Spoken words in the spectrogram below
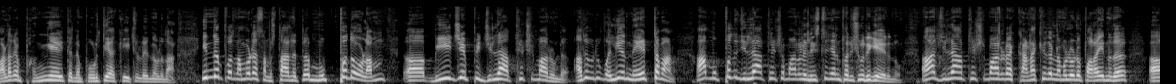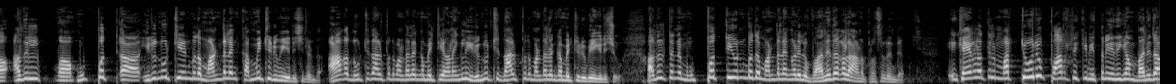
വളരെ ഭംഗിയായി തന്നെ പൂർത്തിയാക്കിയിട്ടുണ്ട് എന്നുള്ളതാണ്. ഇന്നിപ്പോൾ നമ്മുടെ സംസ്ഥാനത്ത് മുപ്പതോളം ബി ജെ പി ജില്ലാ അധ്യക്ഷന്മാരുണ്ട്. അതൊരു വലിയ നേട്ടമാണ്. ആ മുപ്പത് ജില്ലാ അധ്യക്ഷന്മാരുടെ ലിസ്റ്റ് ഞാൻ പരിശോധിക്കുകയായിരുന്നു. ആ ജില്ലാ അധ്യക്ഷന്മാരുടെ കണക്കുകൾ നമ്മളോട് പറയുന്നത് അതിൽ മുപ്പത്തി ഇരുന്നൂറ്റി എൺപത് മണ്ഡലം കമ്മിറ്റി രൂപീകരിച്ചിട്ടുണ്ട്. ആകെ നൂറ്റി നാൽപ്പത് മണ്ഡലം കമ്മിറ്റി ആണെങ്കിൽ ഇരുന്നൂറ്റി നാൽപ്പത് മണ്ഡലം കമ്മിറ്റി രൂപീകരിച്ചു. അതിൽ തന്നെ മുപ്പത്തിയൊൻപത് മണ്ഡലങ്ങളിൽ വനിതകളാണ് പ്രസിഡന്റ്. ഈ കേരളത്തിൽ മറ്റൊരു പാർട്ടിക്കും ഇത്രയധികം വനിതാ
